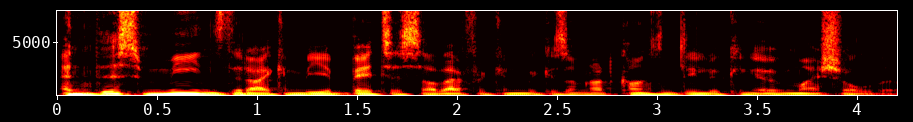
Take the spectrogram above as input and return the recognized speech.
And this means that I can be a better South African because I'm not constantly looking over my shoulder.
